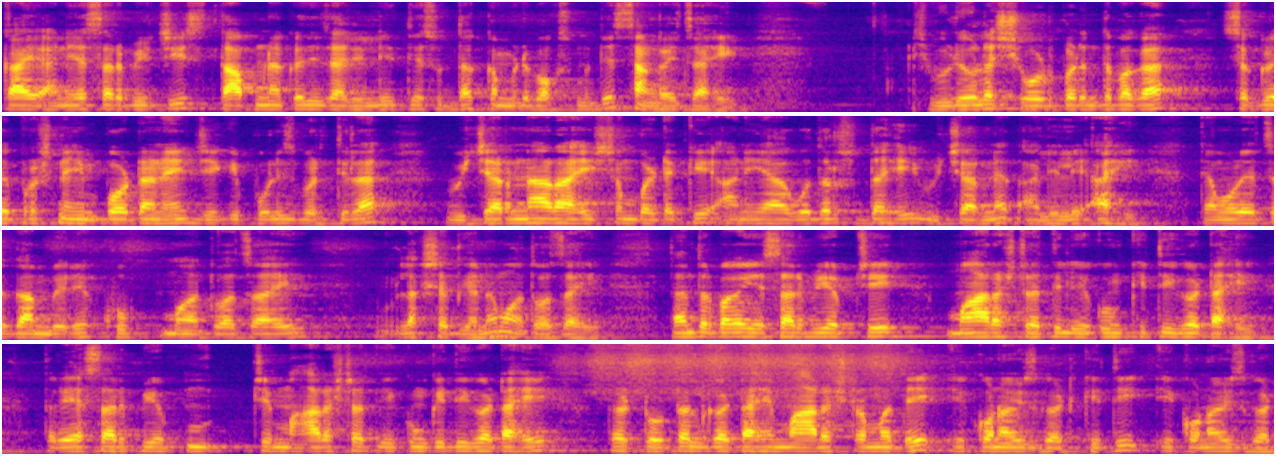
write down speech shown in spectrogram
काय आणि एस आर पीची स्थापना कधी झालेली ते सुद्धा कमेंट बॉक्समध्ये सांगायचं आहे. व्हिडिओला शेवटपर्यंत बघा. सगळे प्रश्न इम्पॉर्टंट आहे जे की पोलीस भरतीला विचारणार आहे शंभर टक्के आणि या अगोदरसुद्धा हे विचारण्यात आलेले आहे. त्यामुळे याचं गांभीर्य खूप महत्त्वाचं आहे. लक्षात घेणं महत्त्वाचं आहे. त्यानंतर बघा एस आर पी एफचे महाराष्ट्रातील एकूण किती गट आहे? तर एस आर पी एफचे महाराष्ट्रात एकूण किती गट आहे? तर टोटल गट आहे महाराष्ट्रामध्ये एकोणावीस गट. किती? एकोणावीस गट.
